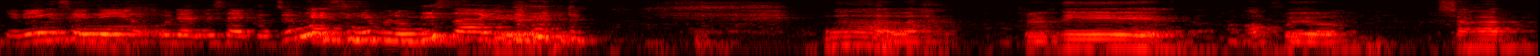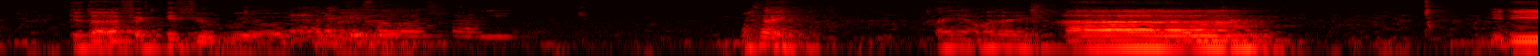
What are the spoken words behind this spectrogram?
jadi yang sini udah bisa ikut zoom yang sini belum bisa gitu Wah lah, berarti apa ya? Sangat tidak efektif ya bu ya. efektif sama sekali Mas Ai, tanya Mas Ai. Eh, jadi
